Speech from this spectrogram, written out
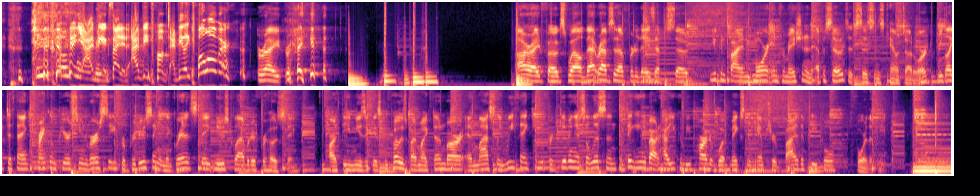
yeah, I'd be excited. I'd be pumped. I'd be like, pull over. right, right. All right, folks. Well, that wraps it up for today's episode. You can find more information and episodes at citizenscount.org. We'd like to thank Franklin Pierce University for producing and the Granite State News Collaborative for hosting. Our theme music is composed by Mike Dunbar. And lastly, we thank you for giving us a listen and thinking about how you can be part of what makes New Hampshire by the people, for the people.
